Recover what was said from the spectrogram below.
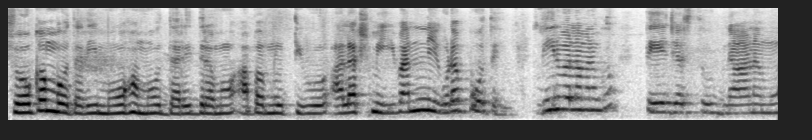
శోకం పోతుంది మోహము దరిద్రము అపమృత్యువు అలక్ష్మి ఇవన్నీ కూడా పోతాయి. దీనివల్ల మనకు తేజస్సు జ్ఞానము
